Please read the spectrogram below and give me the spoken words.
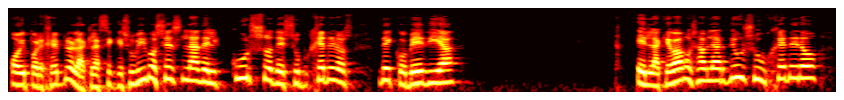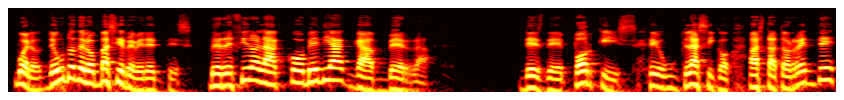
Hoy, por ejemplo, la clase que subimos es la del curso de subgéneros de comedia en la que vamos a hablar de un subgénero, bueno, de uno de los más irreverentes. Me refiero a la comedia gamberra. Desde Porky's, un clásico, hasta Torrente,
